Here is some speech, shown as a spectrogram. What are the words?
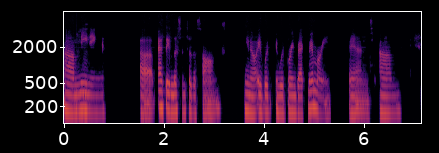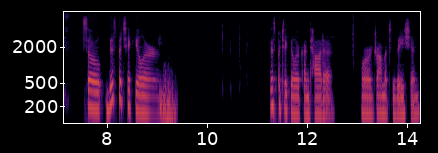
um, Mhm. meaning uh, as they listen to the songs, you know, it would it would bring back memories. And um, so this particular this particular cantata or dramatization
